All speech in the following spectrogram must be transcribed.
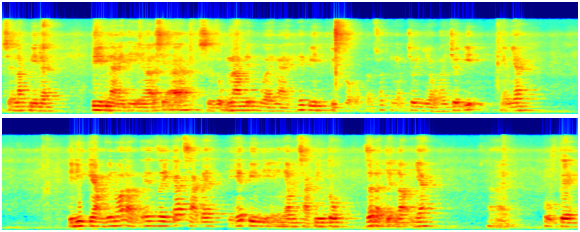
sẽ lắp pin đây. Pin này thì nó sẽ sử dụng 5 đến 10 ngày hết pin tùy thuộc vào tần suất anh em chơi nhiều hay chơi ít em nhé. Thì đi kèm với nó là một cái dây cáp sạc đây thì hết pin thì anh em sạc pin tôi rất là tiện lợi nhé. Đấy, ok.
